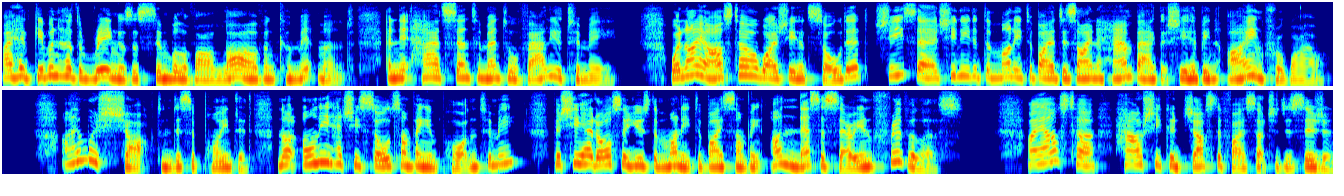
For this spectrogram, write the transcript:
I had given her the ring as a symbol of our love and commitment, and it had sentimental value to me. When I asked her why she had sold it, she said she needed the money to buy a designer handbag that she had been eyeing for a while. I was shocked and disappointed. Not only had she sold something important to me, but she had also used the money to buy something unnecessary and frivolous. I asked her how she could justify such a decision,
